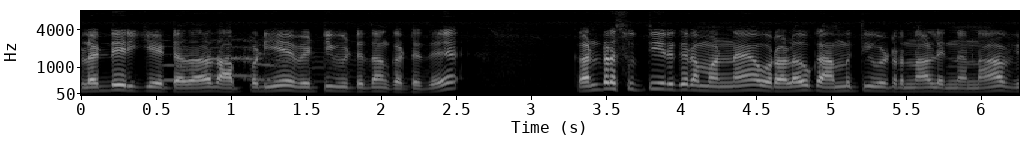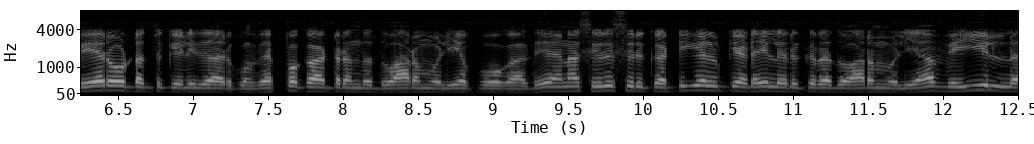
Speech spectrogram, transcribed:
ஃப்ளட் இரிகேட் அதாவது அப்படியே வெட்டி விட்டு தான் கட்டுது. கன்றை சுற்றி இருக்கிற மண்ணை ஓரளவுக்கு அமுத்தி விடுறதுனால என்னென்னா வேரோட்டத்துக்கு எளிதாக இருக்கும். வெப்ப காற்று அந்த துவாரம் வழியாக போகாது. ஏன்னா சிறு சிறு கட்டிகளுக்கு இடையில இருக்கிற துவாரம் வழியாக வெயிலில்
